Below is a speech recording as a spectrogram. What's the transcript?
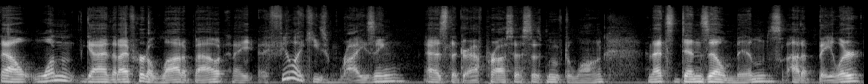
Now, one guy that I've heard a lot about, and I, I feel like he's rising as the draft process has moved along, and that's Denzel Mims out of Baylor.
